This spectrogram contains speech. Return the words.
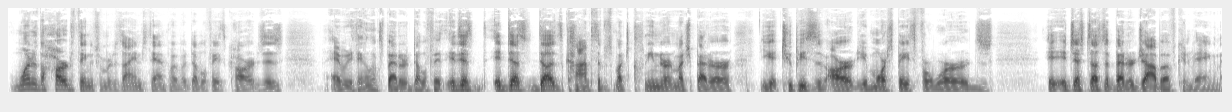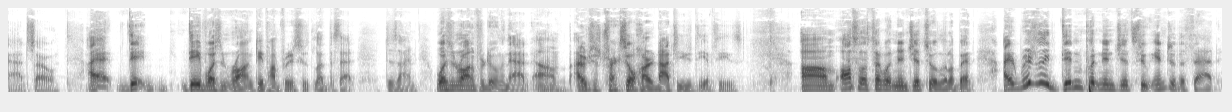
one of the hard things from a design standpoint about double face cards is everything looks better double face. It just it just does concepts much cleaner and much better. You get two pieces of art. You have more space for words it, it, just does a better job of conveying that. So I D- Dave wasn't wrong. Dave Humpherys, who led the set design, wasn't wrong for doing that. Um, I was just trying so hard not to use DFCs. Um, also, let's talk about ninjutsu a little bit. I originally didn't put ninjutsu into the set.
